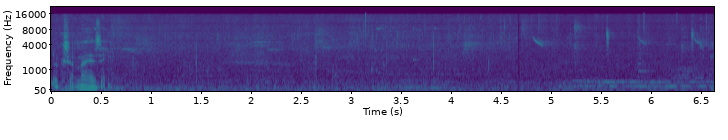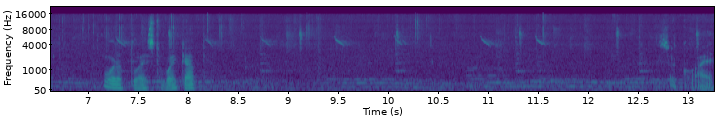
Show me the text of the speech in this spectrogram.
Looks amazing. What a place to wake up. So quiet.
